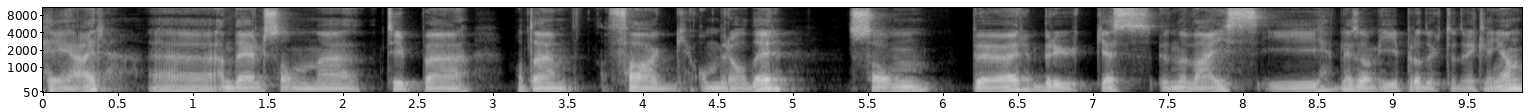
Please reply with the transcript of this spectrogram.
PR. Eh, en del sånne type måte, fagområder som bør brukes underveis i, liksom, i produktutviklingen.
